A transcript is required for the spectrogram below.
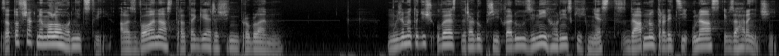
Za to však nemohlo hornictví, ale zvolená strategie řešení problémů. Můžeme totiž uvést řadu příkladů z jiných hornických měst s dávnou tradicí u nás i v zahraničí,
